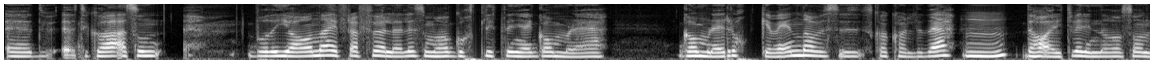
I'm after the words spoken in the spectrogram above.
eh, du, vet du hva, sånn Både ja og nei, for jeg føler jeg liksom har gått litt den her gamle Gamle rockeveien, da, hvis du skal kalle det det. Mm. Det har ikke vært noe sånn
